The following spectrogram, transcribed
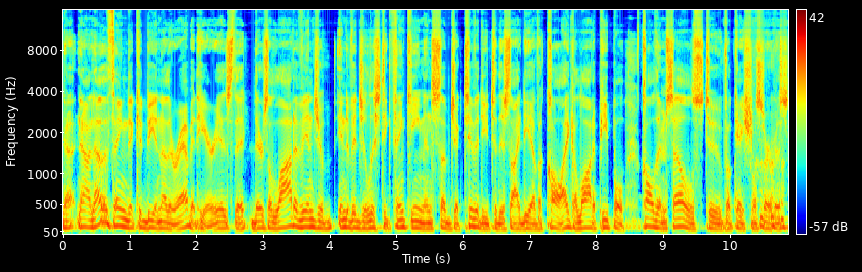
Now, now, another thing that could be another rabbit here is that there's a lot of individualistic thinking and subjectivity to this idea of a call. I think a lot of people call themselves to vocational service,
